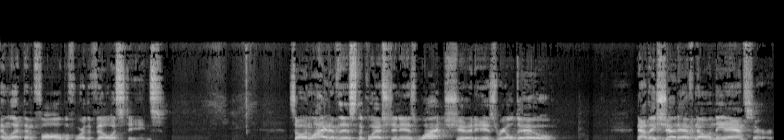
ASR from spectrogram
and let them fall before the Philistines. So, in light of this, the question is what should Israel do? Now they should have known the answer.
